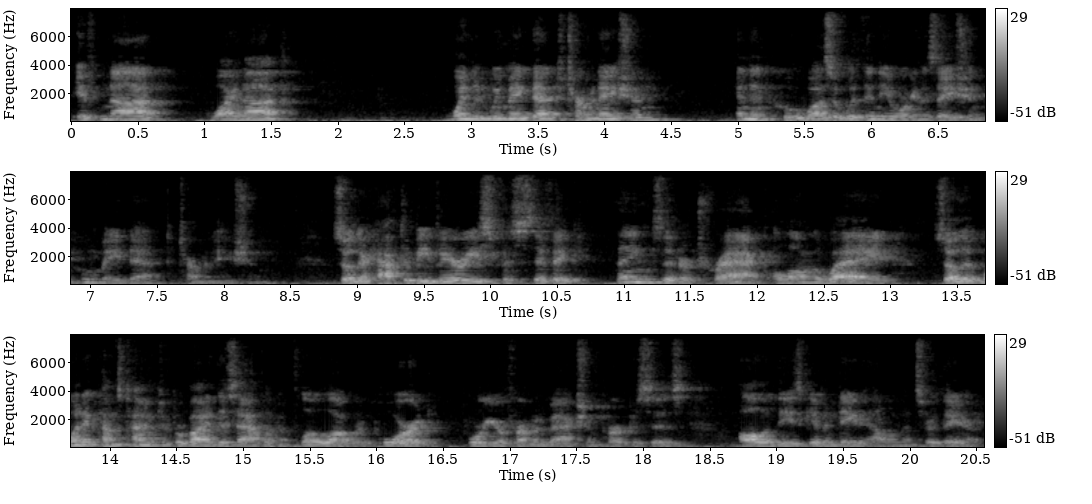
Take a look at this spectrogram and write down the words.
If not, why not? When did we make that determination? And then who was it within the organization who made that determination? So there have to be very specific things that are tracked along the way so that when it comes time to provide this applicant flow log report for your affirmative action purposes, all of these given data elements are there.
